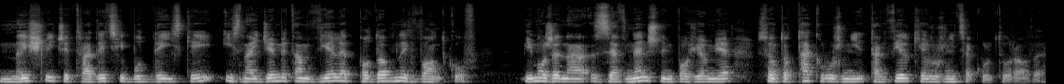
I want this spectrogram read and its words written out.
myśli czy tradycji buddyjskiej i znajdziemy tam wiele podobnych wątków, mimo że na zewnętrznym poziomie są to tak, różni, tak wielkie różnice kulturowe.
